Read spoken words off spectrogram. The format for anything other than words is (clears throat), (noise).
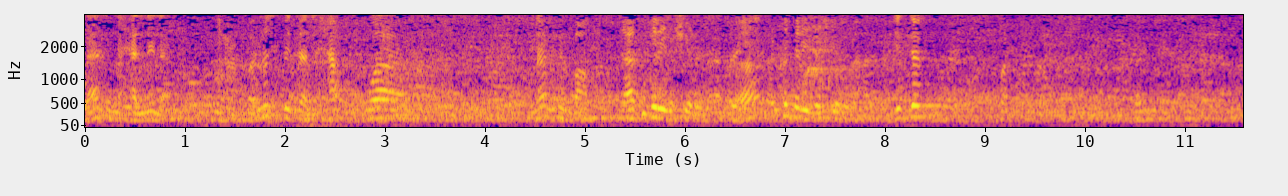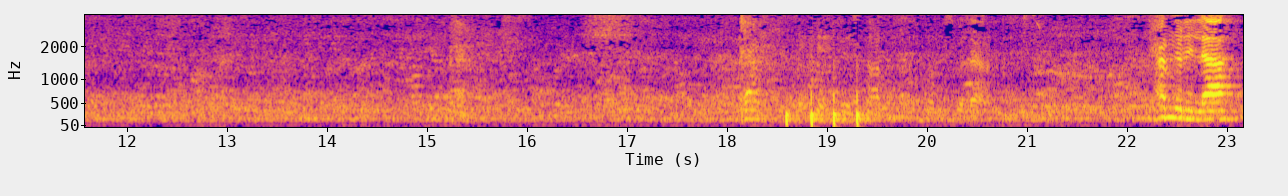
لازم نحللها. فنثبت الحق وننفي الباطل. كنت أريد أشير إلى ها؟ هذا كنت أريد أشير إلى هذا. جدا. بسم الله. الحمد لله.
